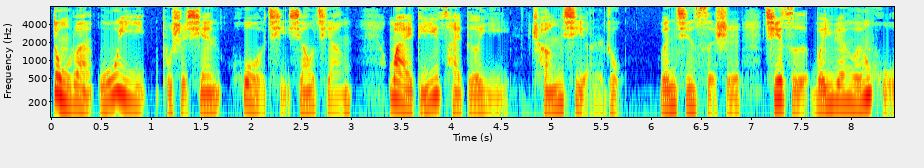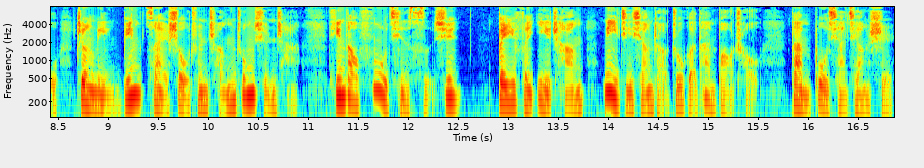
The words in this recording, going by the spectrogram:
动乱无一不是先祸起萧墙，外敌才得以乘隙而入。文钦死时，其子文渊、文虎正领兵在寿春城中巡查，听到父亲死讯，悲愤异常，立即想找诸葛诞报仇，但部下将士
